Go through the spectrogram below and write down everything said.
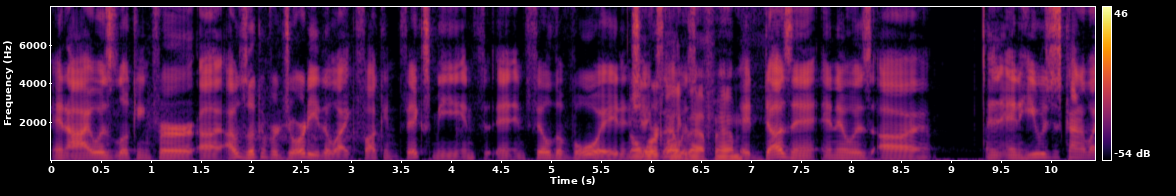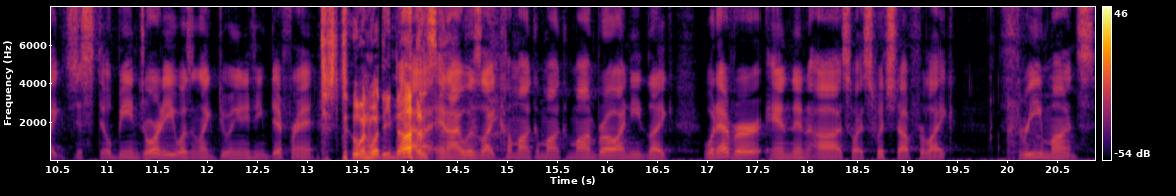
and I was looking for uh, I was looking for Jordy to like fucking fix me and f- and, fill the void and Don't shit. work like was, that, fam. It doesn't, and it was uh. And, and he was just kind of like just still being Jordy. He wasn't like doing anything different. Just doing what he Yeah, does. and I was like, come on, come on, come on, bro. I need like whatever. And then uh so I switched up for like three months.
